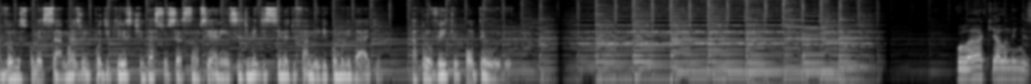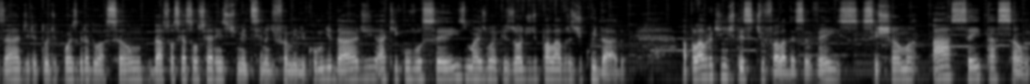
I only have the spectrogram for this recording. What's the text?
Vamos começar mais um podcast da Associação Cearense de Medicina de Família e Comunidade. Aproveite o conteúdo. Olá, aqui é Alan Denizar, diretor de pós-graduação da Associação Cearense de Medicina de Família e Comunidade, aqui com vocês mais um episódio de Palavras de Cuidado. A palavra que a gente decidiu falar dessa vez se chama aceitação.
